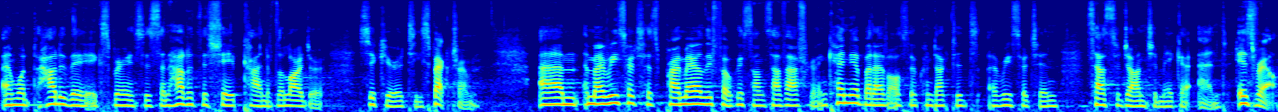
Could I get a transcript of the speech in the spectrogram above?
and what, how do they experience this, and how does this shape kind of the larger security spectrum. Um, and my research has primarily focused on South Africa and Kenya, but I've also conducted uh, research in South Sudan, Jamaica, and Israel.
